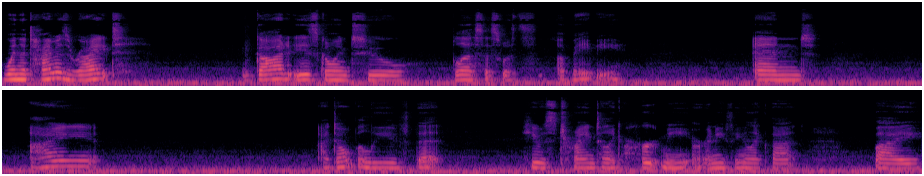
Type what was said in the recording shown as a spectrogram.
when the time is right, God is going to bless us with a baby. And I I don't believe that he was trying to like hurt me or anything like that by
